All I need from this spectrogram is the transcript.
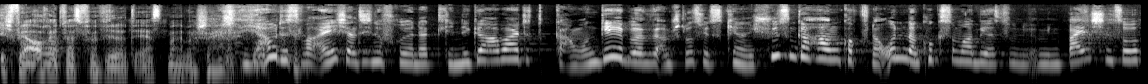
Ich wäre auch also etwas verwirrt erstmal wahrscheinlich. Ja, das war eigentlich, als ich noch früher in der Klinik gearbeitet, gang und gäbe. Am Schluss wird das Kind an die Füßen gehangen, Kopf nach unten, dann guckst du mal, wie es mit dem Beinchen so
